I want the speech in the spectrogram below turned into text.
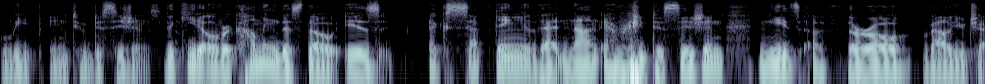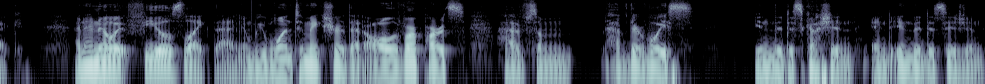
leap into decisions. The key to overcoming this, though, is accepting that not every decision needs a thorough value check. And I know it feels like that, and we want to make sure that all of our parts have some have their voice in the discussion and in the decision.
